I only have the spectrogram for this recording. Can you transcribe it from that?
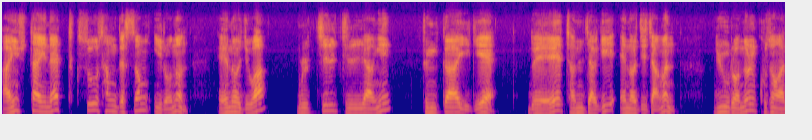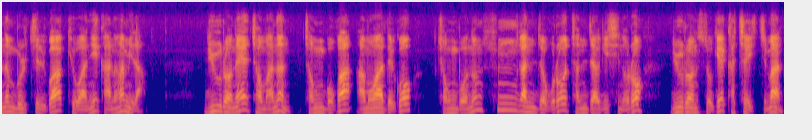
아인슈타인의 특수 상대성 이론은 에너지와 물질 질량이 등가이기에 뇌의 전자기 에너지장은 뉴런을 구성하는 물질과 교환이 가능합니다. 뉴런의 점화는 정보가 암호화되고 정보는 순간적으로 전자기 신호로 뉴런 속에 갇혀 있지만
